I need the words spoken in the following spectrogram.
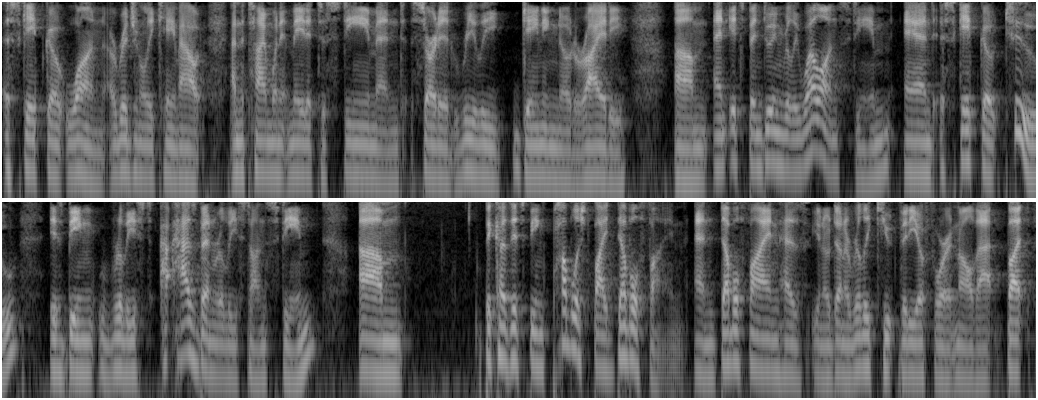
Escape Goat 1 originally came out and the time when it made it to Steam and started really gaining notoriety. Um, and it's been doing really well on Steam, and Escape Goat 2 is being released, has been released on Steam. Um, because it's being published by Double Fine, and Double Fine has you know done a really cute video for it and all that. But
